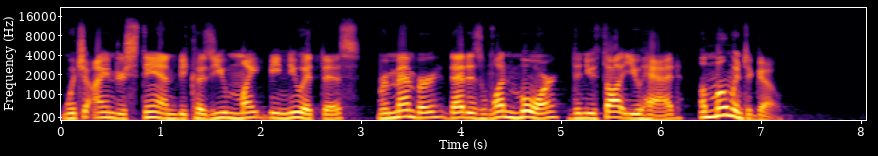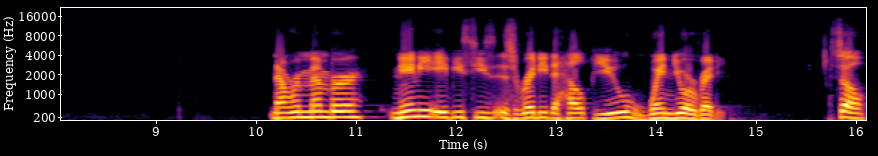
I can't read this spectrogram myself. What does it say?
which I understand because you might be new at this, remember that is one more than you thought you had a moment ago. Now remember, Nanny ABCs is ready to help you when you're ready. So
